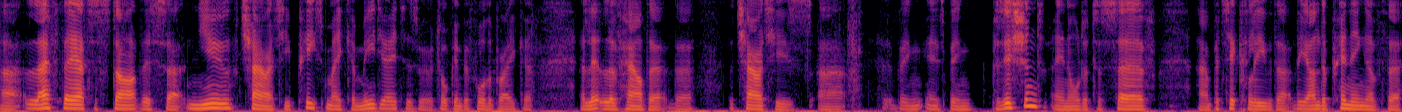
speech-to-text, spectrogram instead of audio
uh, left there to start this uh, new charity, Peacemaker Mediators. We were talking before the break a, a little of how the, the, the charities uh, being is being positioned in order to serve, and particularly the, the underpinning of the,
